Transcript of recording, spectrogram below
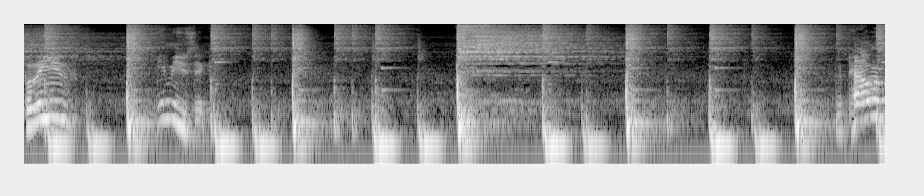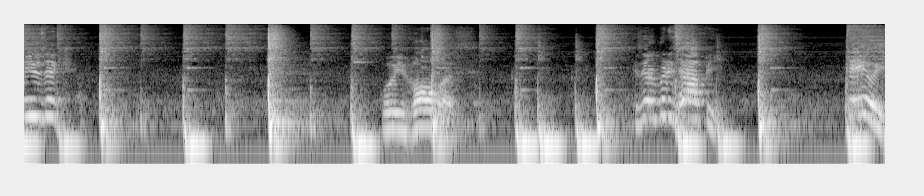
Believe in music. The power music will evolve us. Because everybody's happy. Daily.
